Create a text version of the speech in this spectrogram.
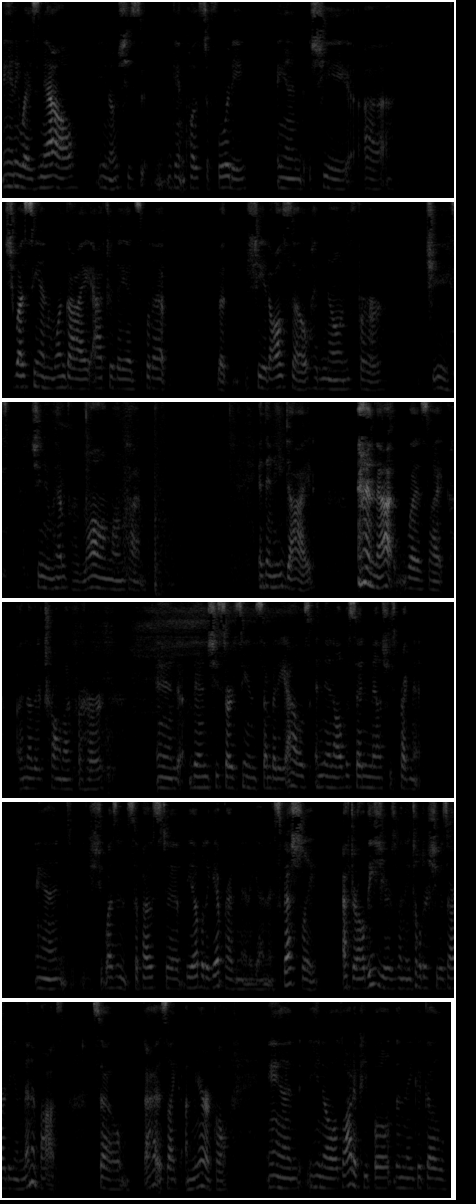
anyways, now, you know, she's getting close to 40 and she, uh, she was seeing one guy after they had split up, but she had also had known for, jeez, she knew him for a long, long time. And then he died. And that was like another trauma for her. And then she started seeing somebody else. And then all of a sudden now she's pregnant and she wasn't supposed to be able to get pregnant again, especially after all these years when they told her she was already in menopause. So that is like a miracle. And, you know, a lot of people, then they could go,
